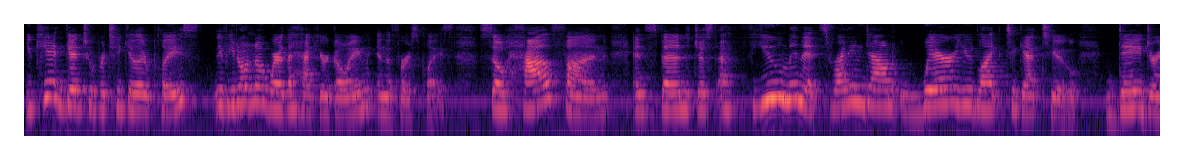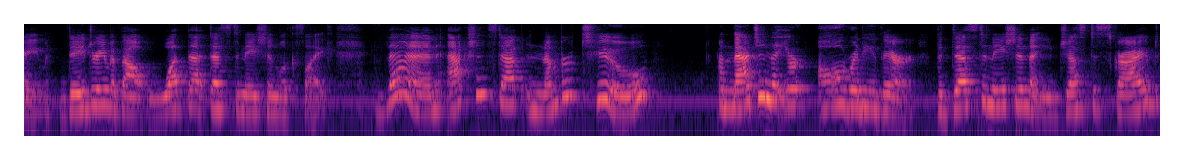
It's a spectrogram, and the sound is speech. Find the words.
you can't get to a particular place if you don't know where the heck you're going in the first place. So have fun and spend just a few minutes writing down where you'd like to get to. Daydream. Daydream about what that destination looks like. Then, action step number two Imagine that you're already there. The destination that you just described,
